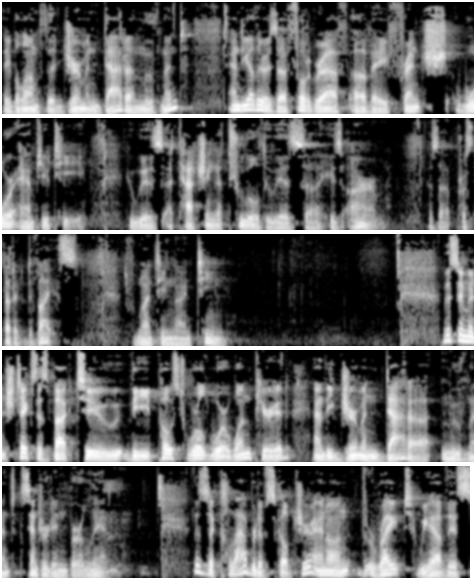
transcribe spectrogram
They belong to the German Dada movement. And the other is a photograph of a French war amputee who is attaching a tool to his, uh, his arm as a prosthetic device. It's from 1919. This image takes us back to the post World War I period and the German Dada movement centered in Berlin. This is a collaborative sculpture, and on the right we have this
